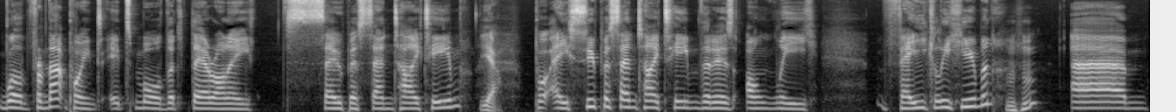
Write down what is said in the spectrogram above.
Well, from that point, it's more that they're on a Super Sentai team, yeah, but a Super Sentai team that is only vaguely human. Mm-hmm. Um,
